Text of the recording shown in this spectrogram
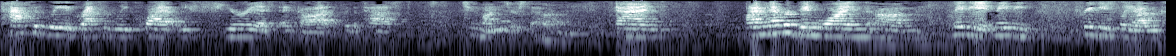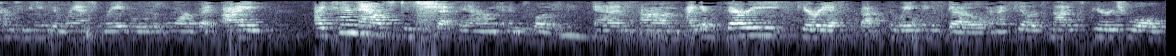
passively, aggressively, quietly furious at God for the past two months or so, and I've never been one. Um, maybe maybe previously I would come to meetings and rant and rave a little bit more, but I I tend now to just shut down and implode, and um, I get very furious about the way things go, and I feel it's not a spiritual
